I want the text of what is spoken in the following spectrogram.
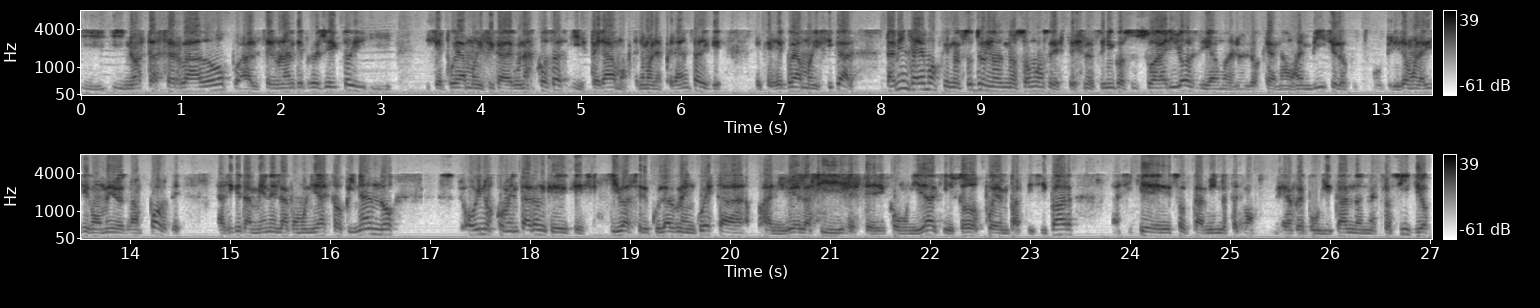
y, no está cerrado al ser un anteproyecto y, se puedan modificar algunas cosas y esperamos, tenemos la esperanza de que, que se puedan modificar. También sabemos que nosotros no, somos este, los únicos usuarios, digamos, los que andamos en bici, los que utilizamos la bici como medio de transporte. Así que también la comunidad está opinando hoy nos comentaron que, iba a circular una encuesta a nivel así este, de comunidad, que todos pueden participar, así que eso también lo estaremos eh, republicando en nuestro sitio.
